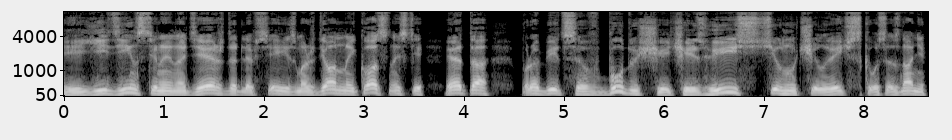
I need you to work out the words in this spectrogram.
и единственная надежда для всей изможденной косности — это пробиться в будущее через истину человеческого сознания,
